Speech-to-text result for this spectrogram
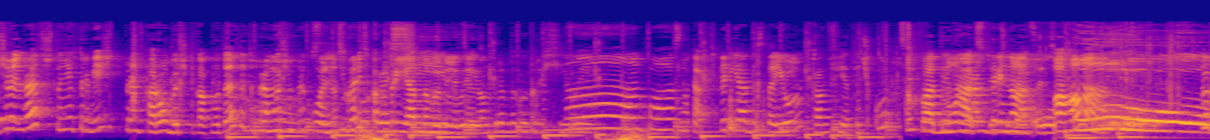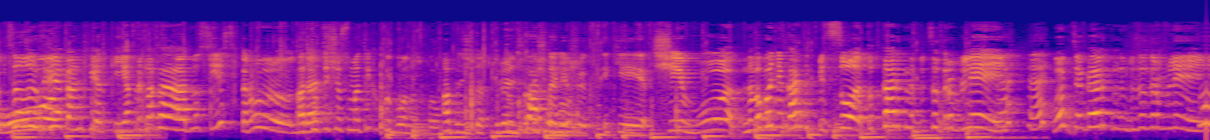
Еще мне нравится, что некоторые вещи прям в коробочке, как вот это, это прям очень прикольно. Смотрите, как приятно выглядит. Он прям такой красивый. Да, он классный. Так, теперь я достаю Конфеточку. Цифра под номером 13 у тебя. 13. О, Ага. Тут целых две конфетки. Я предлагаю одну съесть, вторую А тут еще смотри, какой бонус был. А, подожди, да, тут реально карта лежит, Икея. Чего? Новогодняя карта 500, тут карта на 500 рублей. Вот тебе карта на 500 рублей. А,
